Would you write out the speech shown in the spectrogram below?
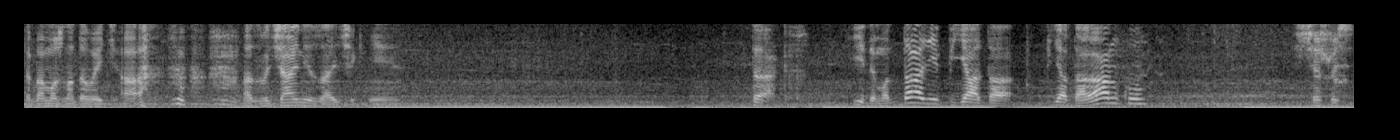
Тебе можна давити, а, а звичайний зайчик ні. Так, їдемо далі. П'ята, п'ята ранку. Ще щось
